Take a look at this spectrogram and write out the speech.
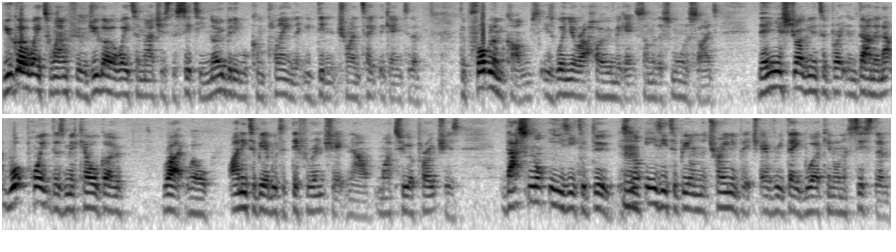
You go away to Anfield, you go away to Manchester City, nobody will complain that you didn't try and take the game to them. The problem comes is when you're at home against some of the smaller sides, then you're struggling to break them down. And at what point does Mikel go, right, well, I need to be able to differentiate now my two approaches? That's not easy to do. It's hmm. not easy to be on the training pitch every day working on a system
